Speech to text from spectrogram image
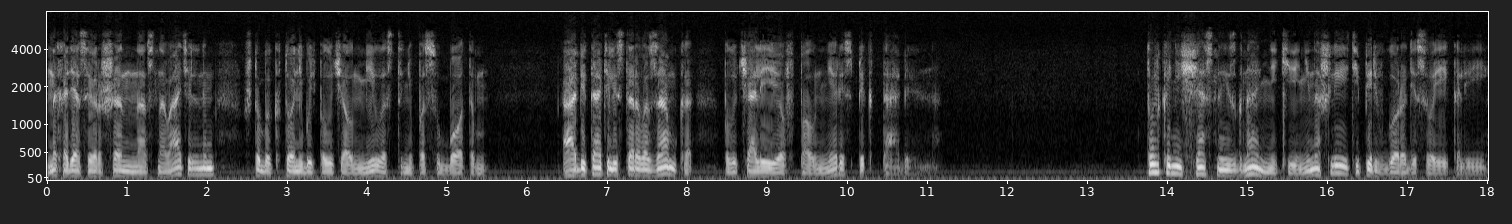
находя совершенно основательным, чтобы кто-нибудь получал милостыню по субботам. А обитатели старого замка получали ее вполне респектабельно. Только несчастные изгнанники не нашли теперь в городе своей колеи.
